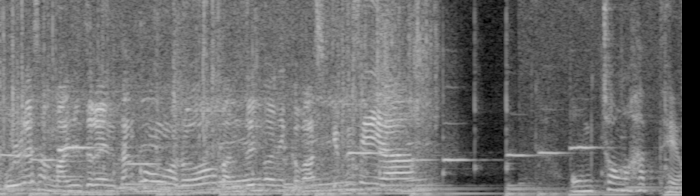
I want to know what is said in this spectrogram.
그 올레산 많이 들어있는 땅콩으로 만든 거니까 맛있게 드세요. 엄청 핫해요.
